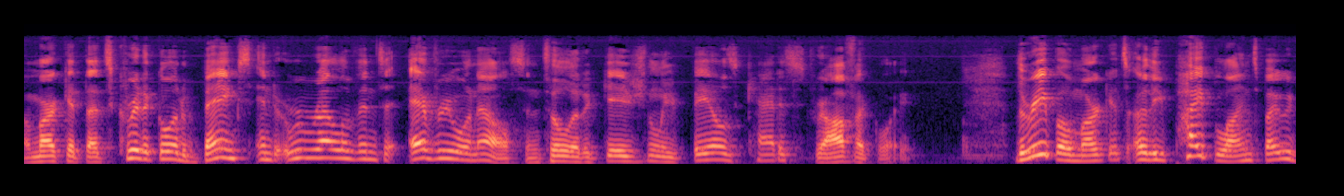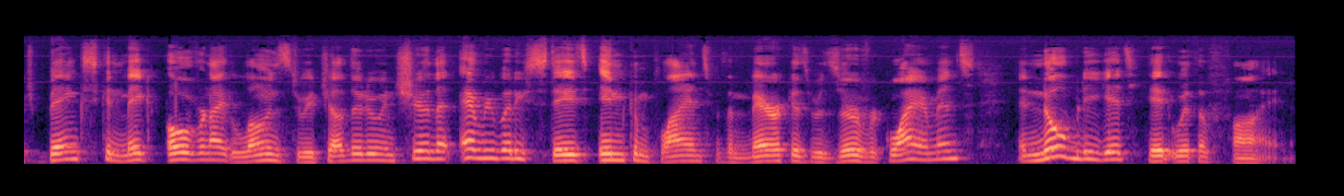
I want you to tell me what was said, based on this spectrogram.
a market that's critical to banks and irrelevant to everyone else until it occasionally fails catastrophically. The repo markets are the pipelines by which banks can make overnight loans to each other to ensure that everybody stays in compliance with America's reserve requirements and nobody gets hit with a fine.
